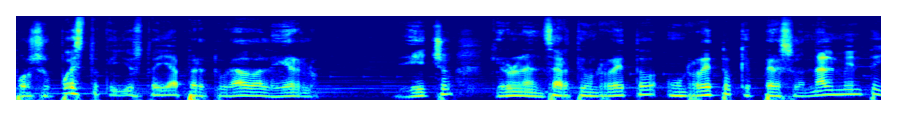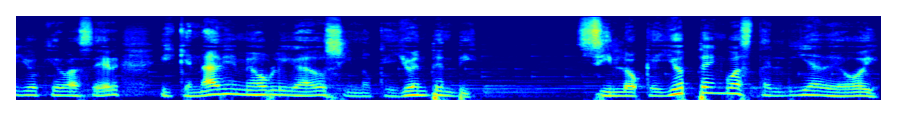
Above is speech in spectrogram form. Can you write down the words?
por supuesto que yo estoy aperturado a leerlo. De hecho, quiero lanzarte un reto, un reto que personalmente yo quiero hacer y que nadie me ha obligado, sino que yo entendí si lo que yo tengo hasta el día de hoy,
